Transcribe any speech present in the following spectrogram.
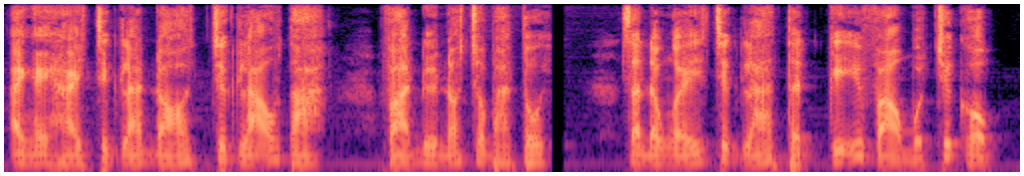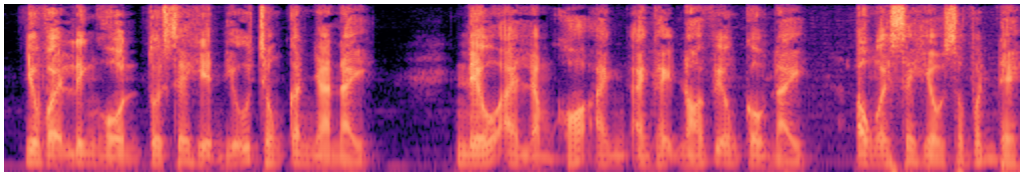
Anh hãy hái chiếc lá đó trước lão ta và đưa nó cho ba tôi. Dặn ông ấy chiếc lá thật kỹ vào một chiếc hộp, như vậy linh hồn tôi sẽ hiện hữu trong căn nhà này. Nếu ai làm khó anh, anh hãy nói với ông câu này, ông ấy sẽ hiểu ra vấn đề.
